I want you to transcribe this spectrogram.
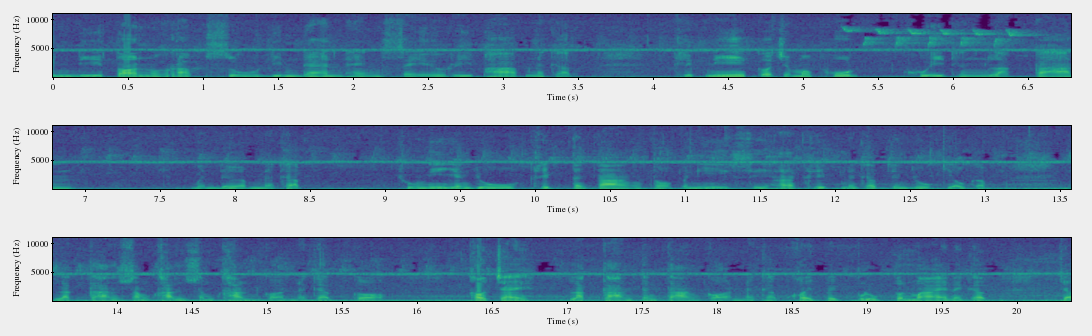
ินดีต้อนรับสู่ดินแดนแห่งเสรีภาพนะครับ คลิปนี้ก็จะมาพูดคุยถึงหลักการเหมือนเดิมนะครับ ช่วงนี้ยังอยู่คลิปต่างๆ ต่อไปนี้อีก 4-5 คลิปนะครับ ยังอยู่เกี่ยวกับหลักการสำคัญสำคัญก่อนนะครับ ก็เข้าใจหลักการต่างๆก่อนนะครับ ค่อยไปปลูกต้นไม้นะครับ จะ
